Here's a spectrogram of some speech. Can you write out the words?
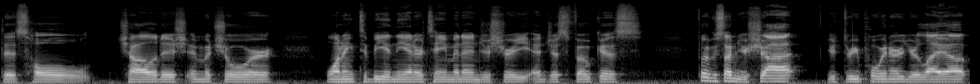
this whole childish, immature wanting to be in the entertainment industry and just focus focus on your shot, your three pointer, your layup,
